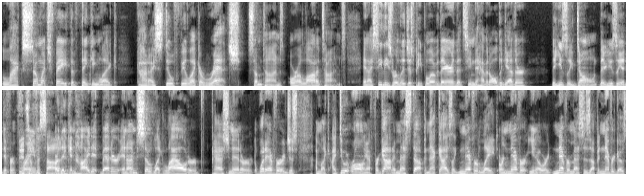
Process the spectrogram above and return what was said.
lack so much faith of thinking like, God, I still feel like a wretch sometimes or a lot of times. And I see these religious people over there that seem to have it all together. They usually don't. They're usually a different It's a frame facade. or they can hide it better. And I'm so like loud or passionate or whatever. Just, I'm like, I do it wrong. I forgot. I messed up. And that guy's like never late or never, you know, or never messes up and never goes,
